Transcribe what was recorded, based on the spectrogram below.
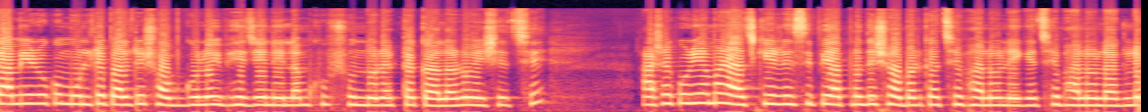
তা আমি এরকম উল্টে পাল্টে সবগুলোই ভেজে নিলাম, খুব সুন্দর একটা কালারও এসেছে। আশা করি আমার আজকের রেসিপি আপনাদের সবার কাছে ভালো লেগেছে, ভালো লাগলে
